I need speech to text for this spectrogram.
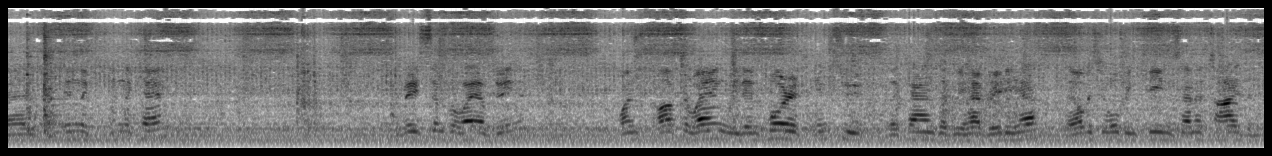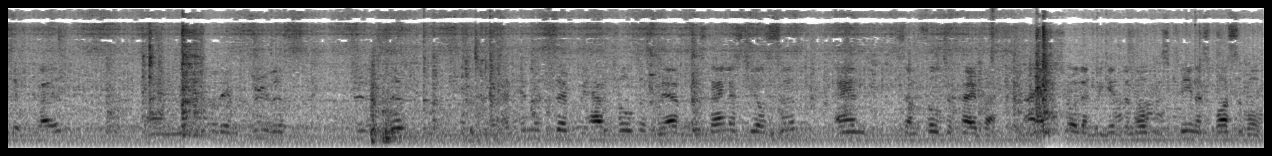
uh, in the in the can very simple way of doing it. Once after weighing, we then pour it into the cans that we have ready here. They obviously all been cleaned, sanitized, and kept closed. And we pour them through this through the sieve. And in the sieve, we have filters. We have a stainless steel sieve and some filter paper. Make sure that we get the milk as clean as possible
